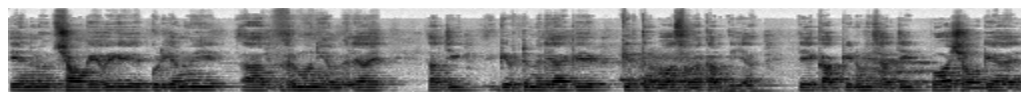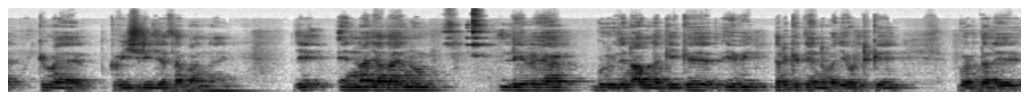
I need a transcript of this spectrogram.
ਤੇ ਇਹਨਾਂ ਨੂੰ ਸ਼ੌਂਕ ਇਹੋ ਹੀ ਗੁੜੀਆਂ ਨੂੰ ਵੀ ਹਾਰਮੋਨੀਅਮ ਮਿਲਿਆ ਹੈ ਸਰ ਜੀ ਗਿਫਟ ਮਿਲਿਆ ਕਿ ਕੀਰਤਨ ਬਹੁਤ ਸੋਹਣਾ ਕਰਦੀ ਆ। ਤੇ ਕਾਕੀ ਨੂੰ ਵੀ ਸਰ ਜੀ ਬਹੁਤ ਸ਼ੌਂਕ ਹੈ ਕਿ ਮੈਂ ਕਵੀਸ਼ਰੀ ਜੈਸਾ ਬਣਨਾ ਹੈ ਜੀ ਇੰਨਾ ਜ਼ਿਆਦਾ ਇਹਨੂੰ ਲਿਵਿਆ ਗੁਰੂ ਦੇ ਨਾਲ ਲੱਗੀ ਕਿ ਇਹ ਵੀ ਤੜਕੇ 3 ਵਜੇ ਉੱਠ ਕੇ ਗੁਰਦਾਰੇ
